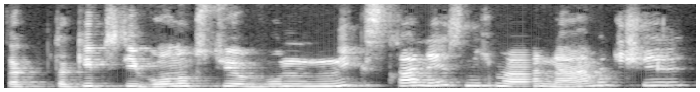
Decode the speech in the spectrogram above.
Da, da gibt die Wohnungstür, wo nichts dran ist, nicht mal ein Namensschild.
